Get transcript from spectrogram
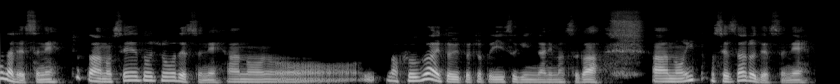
ただですね、ちょっとあの制度上ですね、あの、まあ、不具合というとちょっと言い過ぎになりますが、あの、意図せざるですね、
